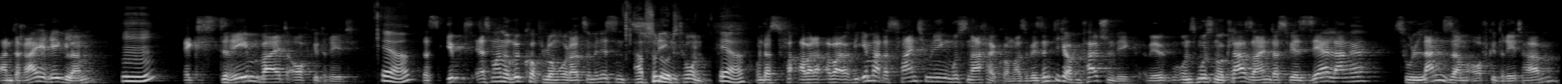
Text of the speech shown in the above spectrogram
an drei Reglern extrem weit aufgedreht. Ja. Das gibt erstmal eine Rückkopplung oder zumindest einen Absolut. Ton. Ja. Und das, aber, aber wie immer, das Feintuning muss nachher kommen. Also wir sind nicht auf dem falschen Weg. Wir, uns muss nur klar sein, dass wir sehr lange zu langsam aufgedreht haben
